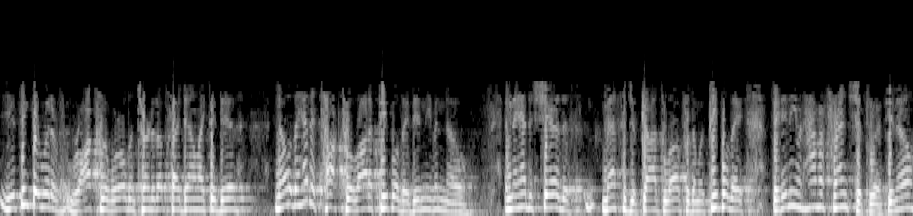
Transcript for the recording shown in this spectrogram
you think they would have rocked the world and turned it upside down like they did? No, they had to talk to a lot of people they didn't even know. And they had to share this message of God's love for them with people they, they didn't even have a friendship with, you know?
